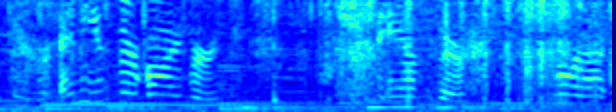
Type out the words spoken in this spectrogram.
Out there, any survivors, please answer. We're at...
